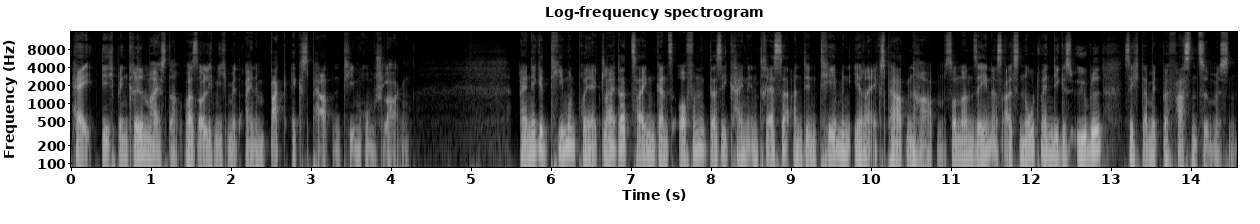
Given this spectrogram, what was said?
Hey, ich bin Grillmeister, was soll ich mich mit einem Bug-Experten-Team rumschlagen? Einige Team- und Projektleiter zeigen ganz offen, dass sie kein Interesse an den Themen ihrer Experten haben, sondern sehen es als notwendiges Übel, sich damit befassen zu müssen.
